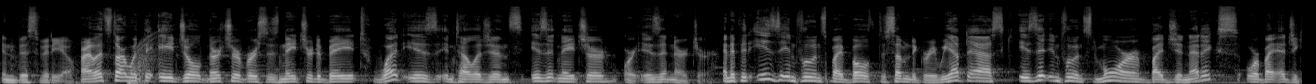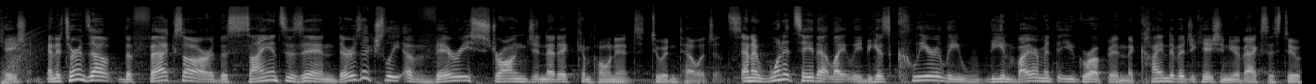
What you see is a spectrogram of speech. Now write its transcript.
in this video. All right, let's start with the age-old nurture versus nature debate. What is intelligence? Is it nature or is it nurture? And if it is influenced by both to some degree, we have to ask, is it influenced more by genetics or by education? And it turns out the facts are, the science is in, there's actually a very strong genetic component to intelligence. And I wouldn't say that lightly because clearly the environment that you grow up in, the kind of education you have access to,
